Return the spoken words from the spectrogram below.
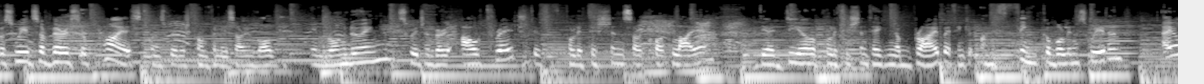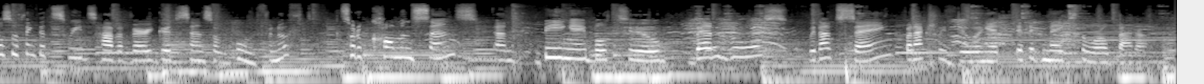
The Swedes are very surprised when Swedish companies are involved in wrongdoing. Swedes are very outraged if politicians are caught lying. The idea of a politician taking a bribe, I think, is unthinkable in Sweden. I also think that Swedes have a very good sense of bondförnuft, sort of common sense, and being able to bend rules without saying, but actually doing it if it makes the world better.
